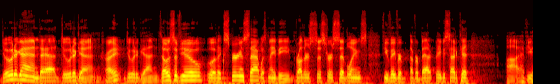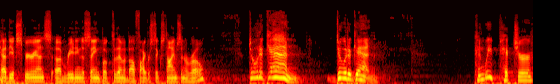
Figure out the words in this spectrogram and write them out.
Do it again, dad. Do it again, right? Do it again. Those of you who have experienced that with maybe brothers, sisters, siblings, if you've ever ever babysat a kid, uh, have you had the experience of reading the same book to them about five or six times in a row? Do it again do it again. Can we picture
